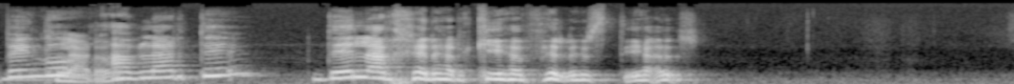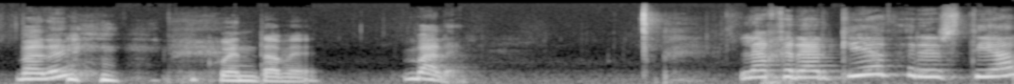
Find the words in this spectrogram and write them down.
vengo Claro. a hablarte de la jerarquía celestial. ¿Vale? Cuéntame. Vale. La jerarquía celestial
